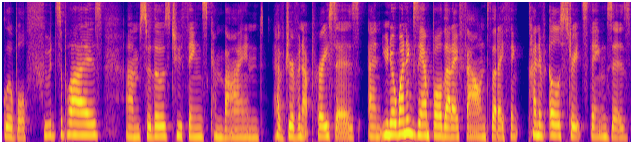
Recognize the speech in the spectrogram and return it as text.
global food supplies. Um, so those two things combined have driven up prices. And you know one example that I found that I think kind of illustrates things is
